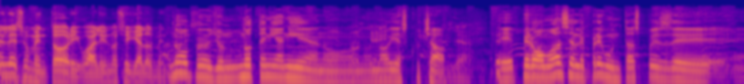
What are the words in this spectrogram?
Él es su mentor igual y uno sigue a los mentores. No, pero yo no tenía ni idea, no, no- no había escuchado. Eh, pero vamos a hacerle preguntas, pues, de...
